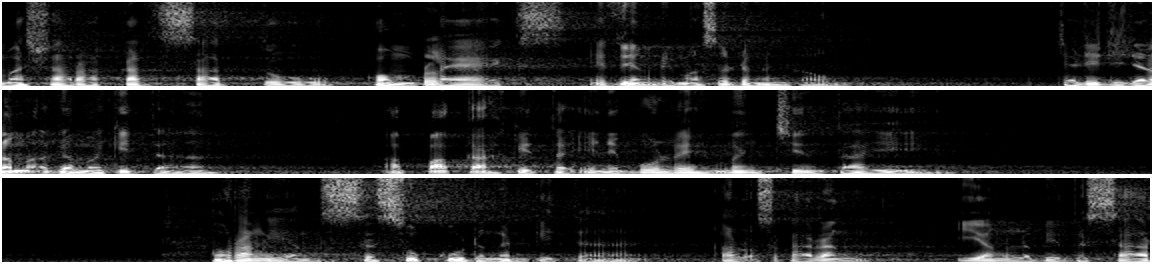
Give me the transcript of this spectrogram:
masyarakat satu kompleks. Itu yang dimaksud dengan kaum. Jadi di dalam agama kita, apakah kita ini boleh mencintai orang yang sesuku dengan kita. Kalau sekarang yang lebih besar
